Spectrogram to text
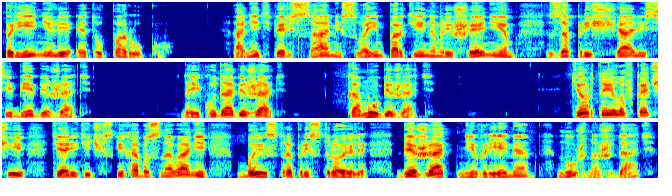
приняли эту поруку. Они теперь сами своим партийным решением запрещали себе бежать. Да и куда бежать? Кому бежать? Тертые ловкачи теоретических обоснований быстро пристроили. Бежать не время, нужно ждать.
